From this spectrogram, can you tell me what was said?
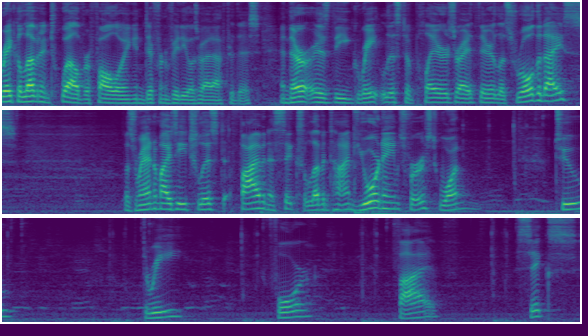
Break 11 and 12 are following in different videos right after this. And there is the great list of players right there. Let's roll the dice. Let's randomize each list 5 and a 6, 11 times. Your names first. One, two, three, four, five, six,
